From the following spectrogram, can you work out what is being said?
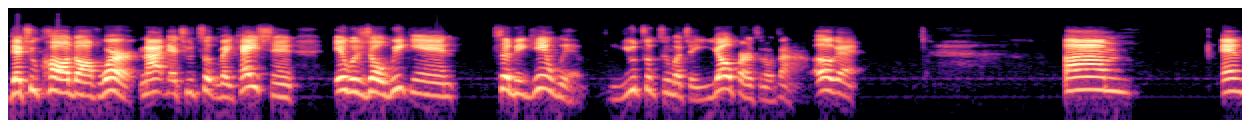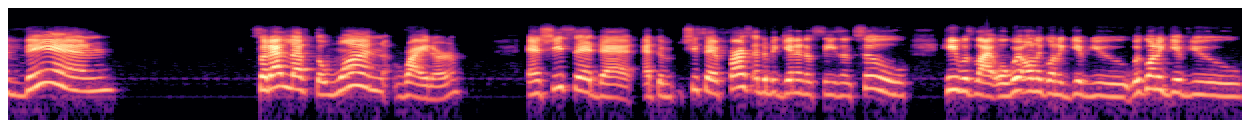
that you called off work, not that you took vacation. It was your weekend to begin with you took too much of your personal time. Okay. Um, and then so that left the one writer, and she said that at the she said first at the beginning of season two, he was like, Well, we're only going to give you, we're going to give you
